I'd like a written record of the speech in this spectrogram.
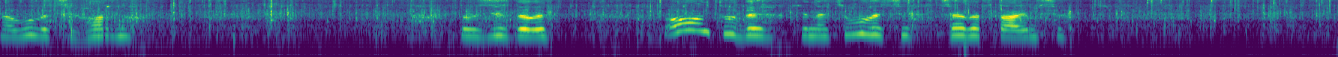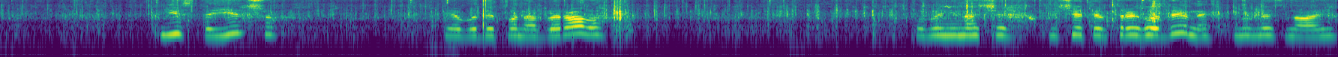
на вулиці гарно. То з'їздили он туди, кінець вулиці, це вертаємося. Їсти є що. Я води понабирала. Повинні наче включити в три години, ну не знаю.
